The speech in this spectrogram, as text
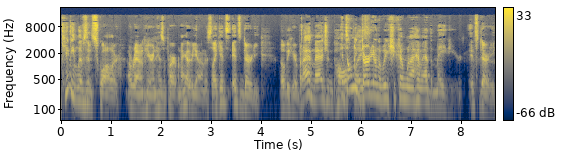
Kenny lives in squalor around here in his apartment. I got to be honest. Like it's it's dirty. over here. But I imagine Paul. It's only place- dirty on the weeks you come when I haven't had the maid here. It's dirty.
